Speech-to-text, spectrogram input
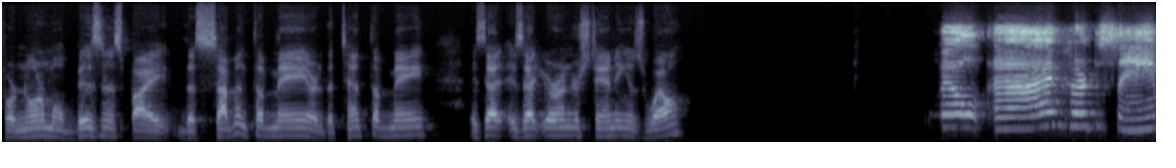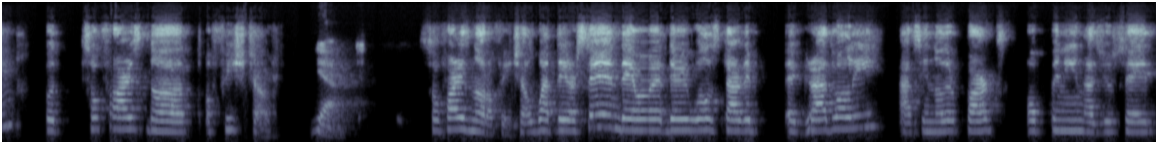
for normal business by the 7th of May or the 10th of May. Is that, is that your understanding as well? Well, I've heard the same, but so far it's not official. yeah, So far it's not official. What they are saying, they, will- they will start it, uh, gradually, as in other parts, opening, as you said,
